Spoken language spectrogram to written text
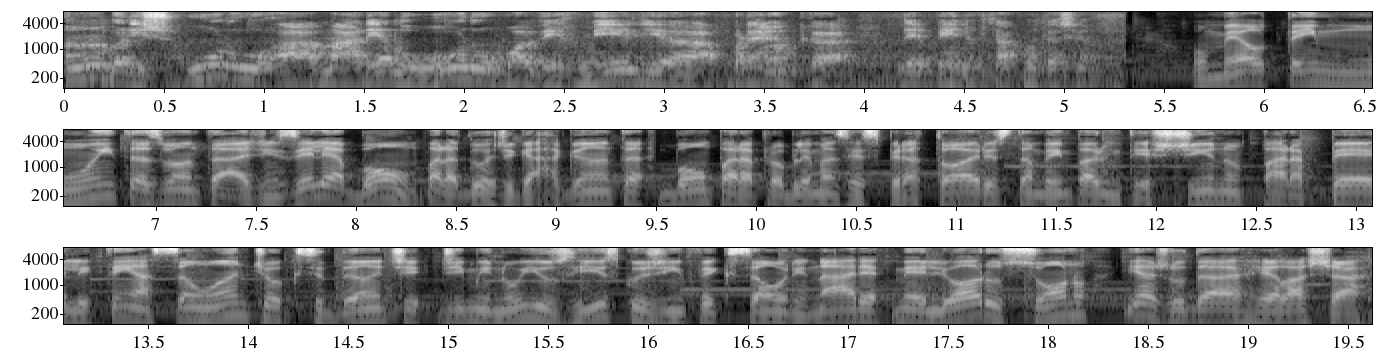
âmbar escuro, amarelo ouro, a vermelha, a branca, depende do que está acontecendo. O mel tem muitas vantagens. Ele é bom para dor de garganta, bom para problemas respiratórios, também para o intestino, para a pele, tem ação antioxidante, diminui os riscos de infecção urinária, melhora o sono e ajuda a relaxar.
